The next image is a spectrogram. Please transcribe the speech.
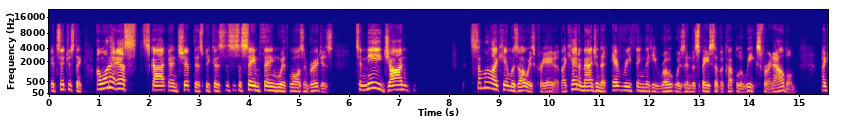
it's interesting. I want to ask Scott and Chip this because this is the same thing with Walls and Bridges. To me, John, someone like him was always creative. I can't imagine that everything that he wrote was in the space of a couple of weeks for an album. I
